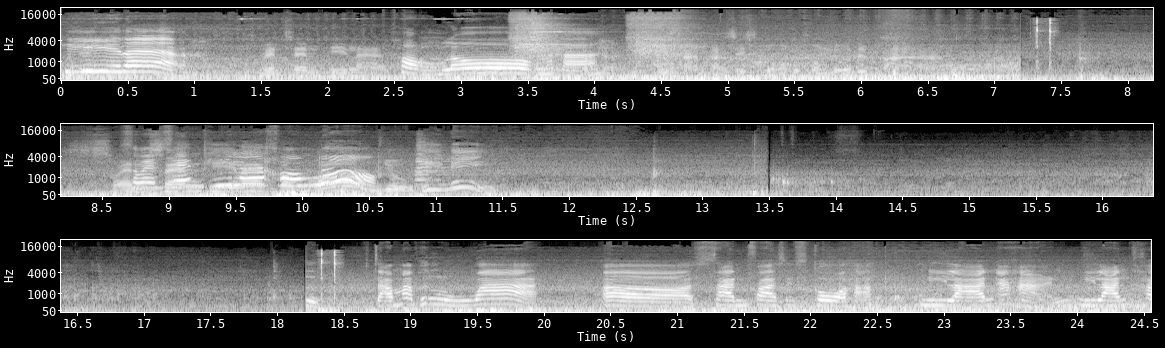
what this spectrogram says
ที่แรกเป็นเส้นที่แรกของโลกนะคะที่ซานฟรานซิสโกทุกคนรู้หรือเปล่าสเวนเซ่นที่แรกของโลกอยู่ที่นี่จำมาเพิ่งรู้ว่า ซานฟรานซิสโกค่ะ มีร้านอาหาร มีร้านใคร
